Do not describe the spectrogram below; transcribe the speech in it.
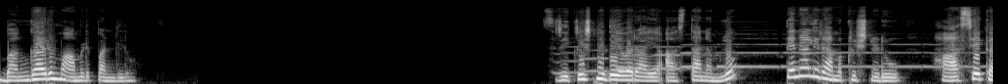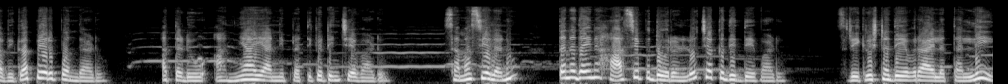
బంగారు మామిడి పండ్లు. శ్రీకృష్ణదేవరాయ ఆస్థానంలో తెనాలి రామకృష్ణుడు హాస్య కవిగా పేరు పొందాడు. అతడు అన్యాయాన్ని ప్రతిఘటించేవాడు. సమస్యలను తనదైన హాస్యపు ధోరణిలో చక్కదిద్దేవాడు. శ్రీకృష్ణదేవరాయల తల్లి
